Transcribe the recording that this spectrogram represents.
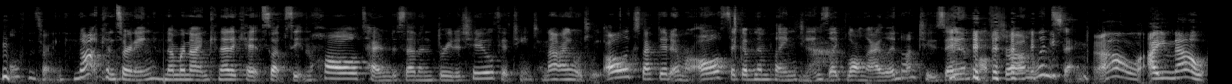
little concerning. Not concerning. Number nine, Connecticut swept Seton Hall 10 to 7, 3 to 2, 15 to 9, which we all expected, and we're all sick of them playing teams like Long Island on Tuesday and Hofstra on Wednesday. Oh, I know.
